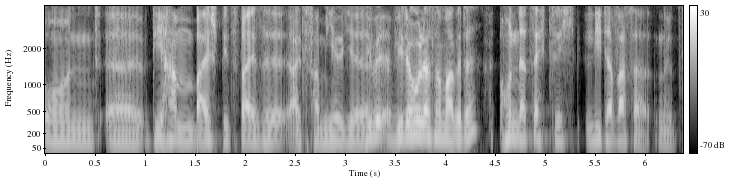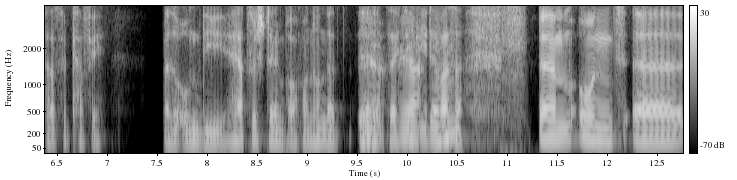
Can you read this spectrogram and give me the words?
Und äh, die haben beispielsweise als Familie Wie, wiederhol das nochmal bitte. 160 Liter Wasser, eine Tasse Kaffee. Also um die herzustellen, braucht man 160 Ja, ja, Liter mhm. Wasser. Ähm, und äh,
